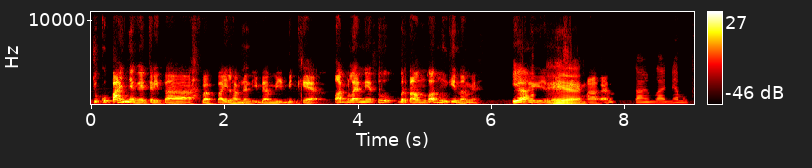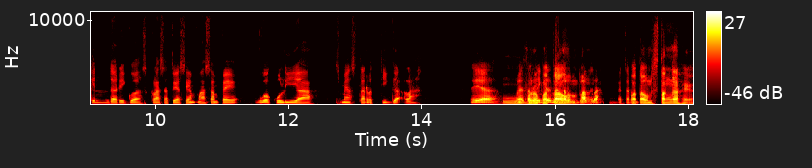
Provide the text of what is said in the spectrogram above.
cukup panjang ya cerita Bapak Ilham dan Idam ini kayak timeline-nya tuh bertahun-tahun mungkin namanya. Iya, Dari Iya. SMA kan. timelinenya mungkin dari gua kelas 1 SMA sampai gua kuliah semester 3 lah. Iya. Uh, Semester berapa tiga, semester tahun empat tuh? lah. Semester Empat tahun setengah ya?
